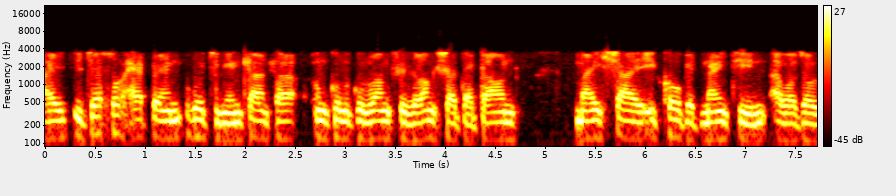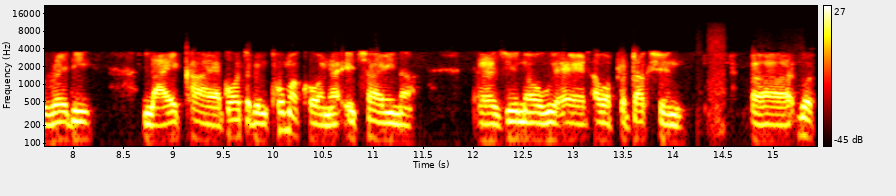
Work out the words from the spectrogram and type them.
I it just so happened ukuthi ngenhlanhla uNkulunkulu wangisiza wangishada down my shy iCovid-19 I was already la ekhaya kodwa bengiphuma khona eChina as you know we had our production uh well,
